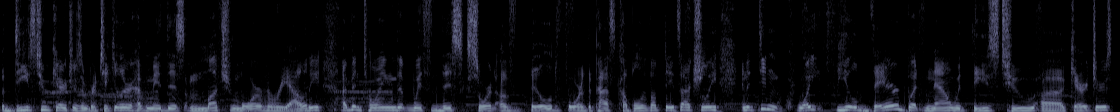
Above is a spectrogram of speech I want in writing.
But these two characters in particular have made this much more of a reality. I've been toying with this sort of build for the past couple of updates actually, and it didn't quite feel there, but now with these two uh, characters,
